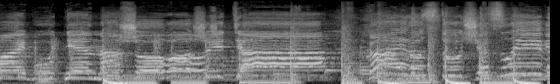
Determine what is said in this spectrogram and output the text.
майбутнє нашого життя, хай ростуть щасливі.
